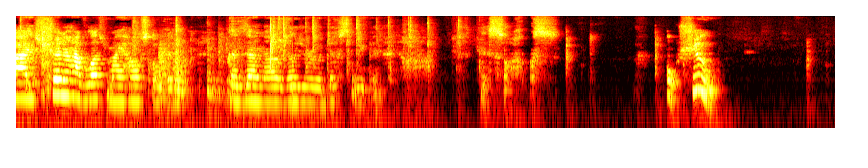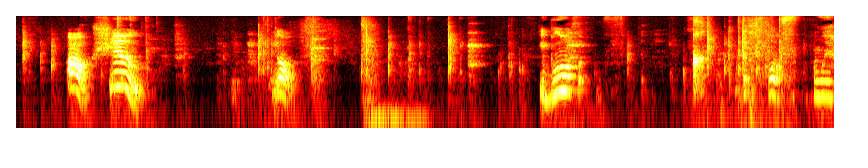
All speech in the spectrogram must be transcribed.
I shouldn't have left my house open because then a villager would just sleep in it. This sucks. Oh, shoot. Oh, shoot. Yo. He blew up the wolf away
